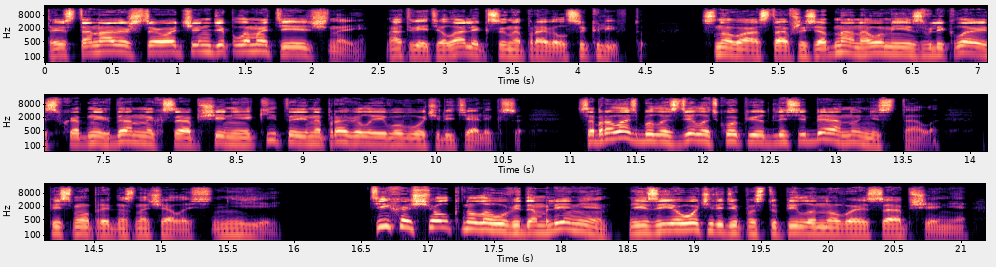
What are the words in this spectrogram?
«Ты становишься очень дипломатичной», — ответил Алекс и направился к лифту. Снова оставшись одна, Наоми извлекла из входных данных сообщение Кита и направила его в очередь Алекса. Собралась было сделать копию для себя, но не стала. Письмо предназначалось не ей. Тихо щелкнуло уведомление, из ее очереди поступило новое сообщение —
